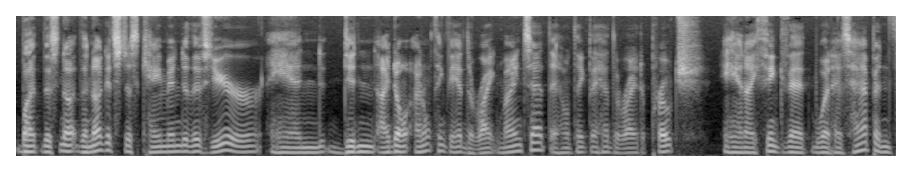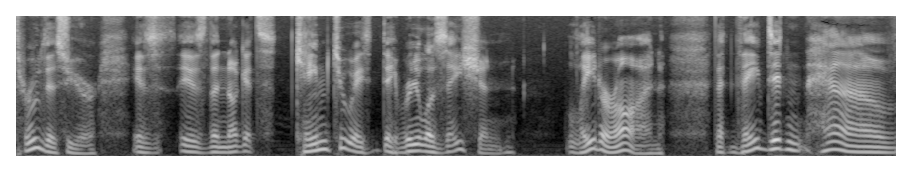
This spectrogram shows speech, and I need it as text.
But this the Nuggets just came into this year and didn't. I don't. I don't think they had the right mindset. I don't think they had the right approach. And I think that what has happened through this year is is the Nuggets came to a, a realization later on that they didn't have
